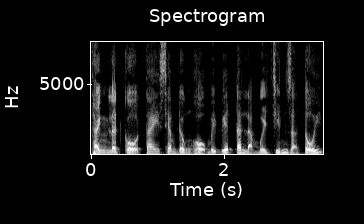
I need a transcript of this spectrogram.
Thành lật cổ tay xem đồng hồ mới biết đã là 19 giờ tối.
